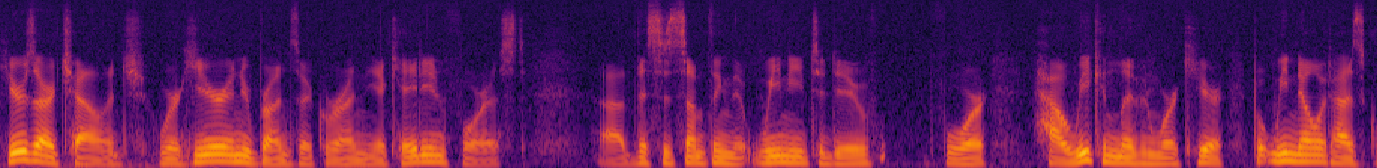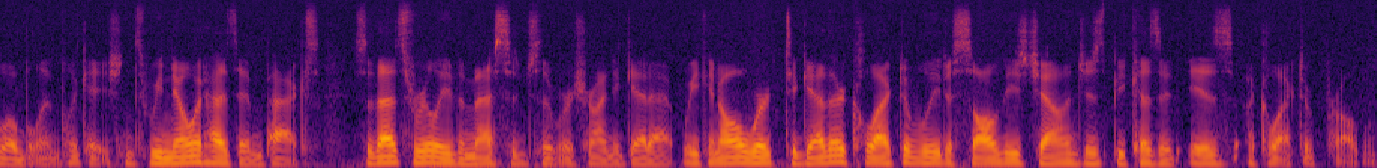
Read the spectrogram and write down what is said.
here's our challenge. We're here in New Brunswick, we're in the Acadian forest. Uh, this is something that we need to do for how we can live and work here, but we know it has global implications. We know it has impacts. So that's really the message that we're trying to get at. We can all work together collectively to solve these challenges because it is a collective problem.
